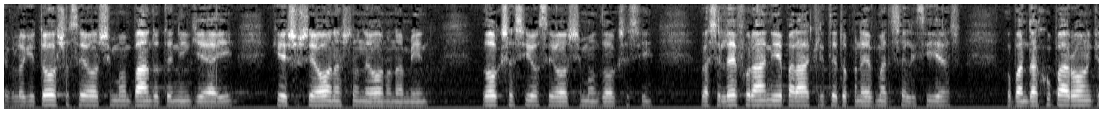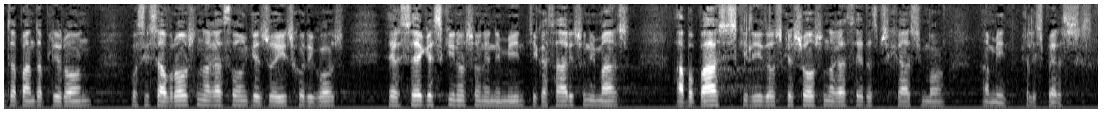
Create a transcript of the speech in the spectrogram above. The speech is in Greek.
Ευλογητός ο Θεός ημών πάντοτε νύγκαιαή και εις τους αιώνας των αιώνων. Αμήν. Δόξα Σύ ο Θεός ημών δόξα Σύ. Βασιλεύ ουράνιε παράκλητε το πνεύμα της αληθείας, ο πανταχού παρών και τα πάντα πληρών, ο θησαυρός των αγαθών και ζωής χορηγός, ερθέ και σκήνωσον εν ημίν και καθάρισον ημάς, από πάσης κυλίδος και σώσουν αγαθέτας ψυχάς ημών. Αμήν. Καλησπέρα σας.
